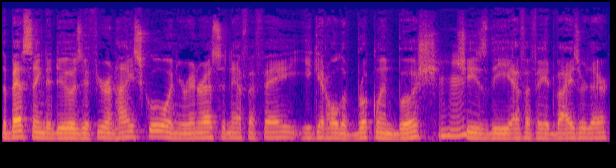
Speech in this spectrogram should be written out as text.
the best thing to do is if you're in high school and you're interested in FFA, you get hold of Brooklyn Bush. Mm-hmm. She's the FFA advisor there.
